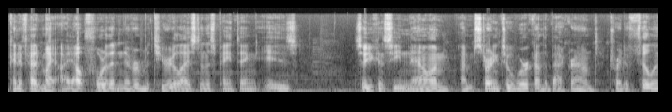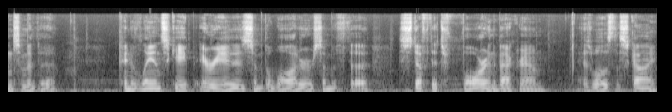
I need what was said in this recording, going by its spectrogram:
kind of had my eye out for that never materialized in this painting is so you can see now I'm I'm starting to work on the background, try to fill in some of the kind of landscape areas, some of the water, some of the stuff that's far in the background, as well as the sky.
